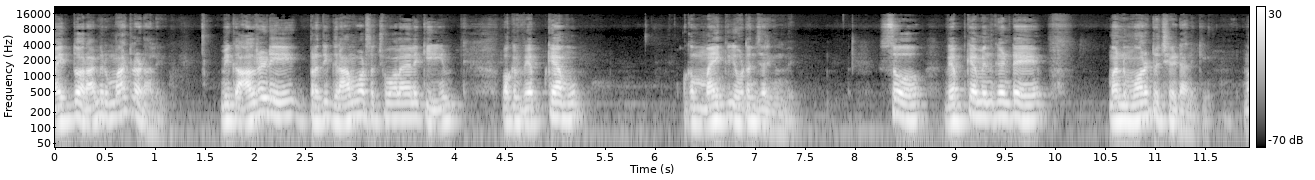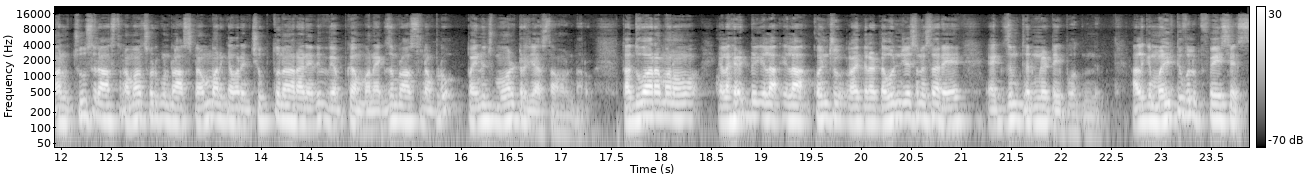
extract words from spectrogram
మైక్ ద్వారా మీరు మాట్లాడాలి. మీకు ఆల్రెడీ ప్రతి గ్రామ వార్డు సచివాలయాలకి ఒక వెబ్ క్యాము ఒక మైక్ ఇవ్వడం జరిగింది. సో వెబ్ క్యామ్ ఎందుకంటే మనం మానిటర్ చేయడానికి. మనం చూసి రాస్తున్నామా చూడకుండా రాస్తున్నామా మనకి ఎవరైనా చెప్తున్నారా అనేది వెబ్ క్యామ్. మన ఎగ్జామ్ రాస్తున్నప్పుడు పైనుంచి మానిటర్ చేస్తూ ఉంటారు. తద్వారా మనం ఇలా హెడ్ ఇలా ఇలా కొంచెం ఇలా డౌన్ చేసినా సరే ఎగ్జామ్ టెర్మినేట్ అయిపోతుంది. అలాగే మల్టిపుల్ ఫేసెస్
